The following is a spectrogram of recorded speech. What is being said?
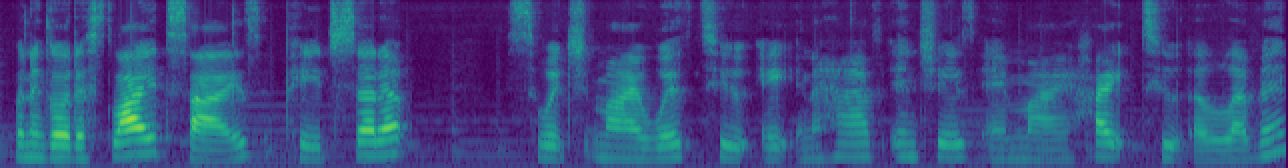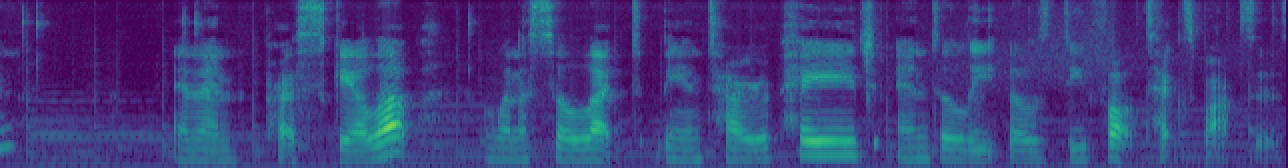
I'm gonna go to Slide Size, Page Setup, switch my width to eight and a half inches and my height to 11, and then press Scale Up. I'm going to select the entire page and delete those default text boxes.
